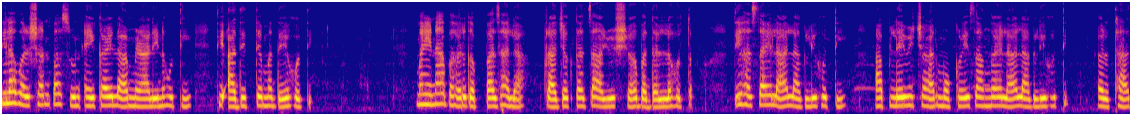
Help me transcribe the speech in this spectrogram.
तिला वर्षांपासून ऐकायला मिळाली नव्हती, ती आदित्यमध्ये होती. महिनाभर गप्पा झाल्या. प्राजक्ताचं आयुष्य बदललं होतं. ती हसायला लागली होती. आपले विचार मोकळे सांगायला लागली होती. अर्थात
